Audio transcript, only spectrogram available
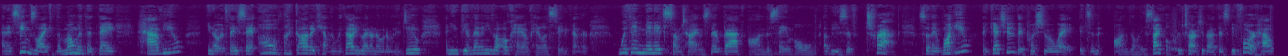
And it seems like the moment that they have you, you know, if they say, Oh my God, I can't live without you, I don't know what I'm going to do, and you give in and you go, Okay, okay, let's stay together within minutes sometimes they're back on the same old abusive track. So they want you, they get you, they push you away. It's an ongoing cycle. We've talked about this before how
